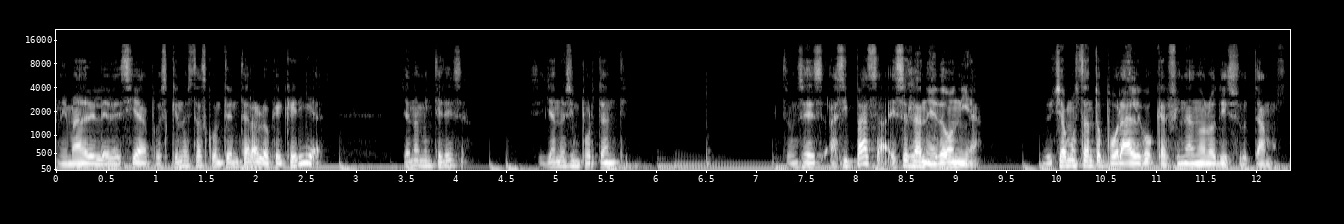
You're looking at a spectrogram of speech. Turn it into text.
mi madre le decía, pues que no estás contenta era lo que querías. Ya no me interesa. Ya no es importante. Entonces, así pasa. Esa es la anedonia. Luchamos tanto por algo que al final no lo disfrutamos.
